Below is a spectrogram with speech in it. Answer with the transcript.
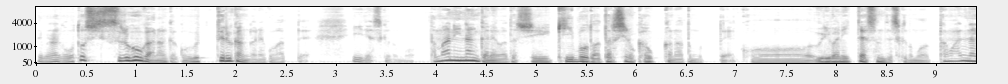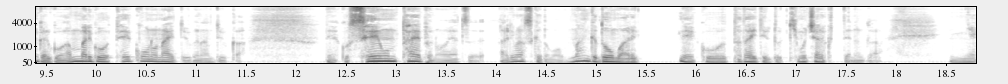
でもなんか落としする方がなんかこう売ってる感がね、こうあっていいですけども、たまになんかね、私、キーボード新しいの買おうかなと思って、こう、売り場に行ったりするんですけども、たまになんかこう、あんまりこう、抵抗のないというか、なんというか、ね、こう、静音タイプのやつありますけども、なんかどうもあれ、ね、こう、叩いてると気持ち悪くって、なんか、にゃ、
